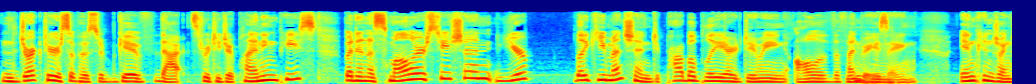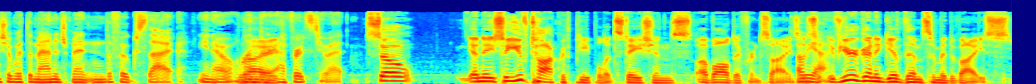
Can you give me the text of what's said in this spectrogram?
And the director is supposed to give that strategic planning piece. But in a smaller station, you're like you mentioned, you probably are doing all of the Mm-hmm. fundraising in conjunction with the management and the folks that, you know, lend their efforts to it. So. And so you've talked with people at stations of all different sizes. Oh, yeah. If you're going to give them some advice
